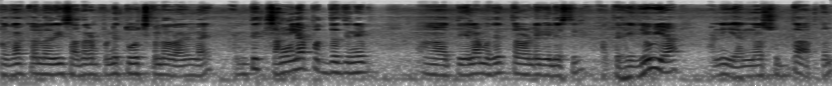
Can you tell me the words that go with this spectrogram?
बघा कलरही साधारणपणे तोच कलर आलेला आहे. आणि ते चांगल्या पद्धतीने तेलामध्ये तळले गेले असतील. आता हे घेऊया आणि यांनासुद्धा आपण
